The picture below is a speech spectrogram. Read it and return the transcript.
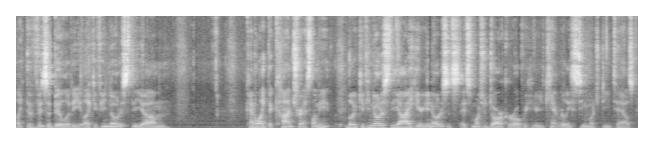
like the visibility. Like if you notice the um, kind of like the contrast. Let me look. If you notice the eye here, you notice it's it's much darker over here. You can't really see much details.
